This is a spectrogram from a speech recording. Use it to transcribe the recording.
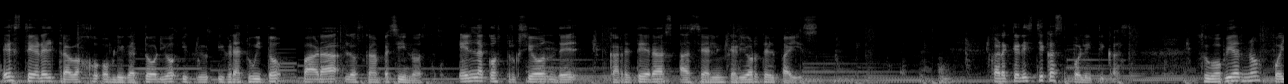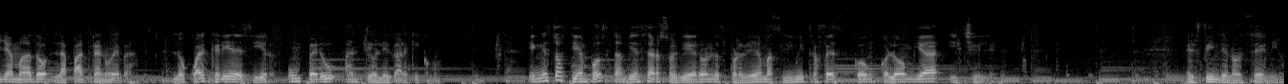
Este era el trabajo obligatorio y, gratuito para los campesinos en la construcción de carreteras hacia el interior del país. Características políticas. Su gobierno fue llamado la Patria Nueva, lo cual quería decir un Perú antioligárquico. En estos tiempos también se resolvieron los problemas limítrofes con Colombia y Chile. El fin del oncenio.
